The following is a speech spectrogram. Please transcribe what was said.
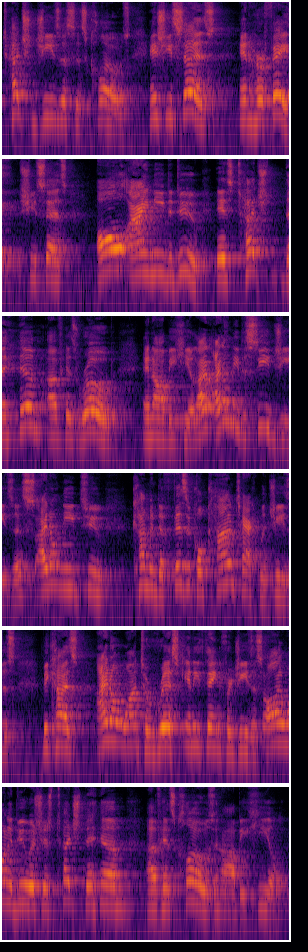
touch Jesus' clothes. And she says, in her faith, she says, all I need to do is touch the hem of his robe and I'll be healed. I, I don't need to see Jesus. I don't need to come into physical contact with Jesus because I don't want to risk anything for Jesus. All I want to do is just touch the hem of his clothes and I'll be healed.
